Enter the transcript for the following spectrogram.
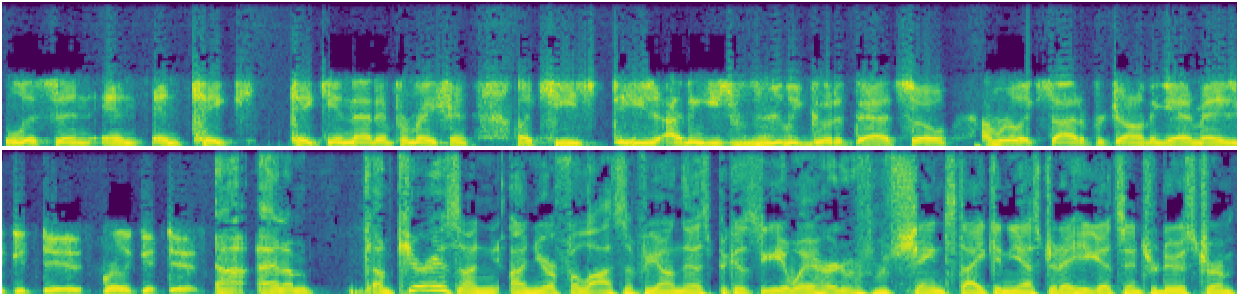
listen and and take take in that information. Like he's he's I think he's really good at that. So I'm really excited for Jonathan Gannon. Man, he's a good dude, really good dude. Uh, and I'm I'm curious on on your philosophy on this because you know, we heard from Shane Steichen yesterday. He gets introduced from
